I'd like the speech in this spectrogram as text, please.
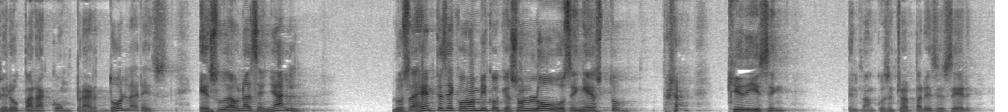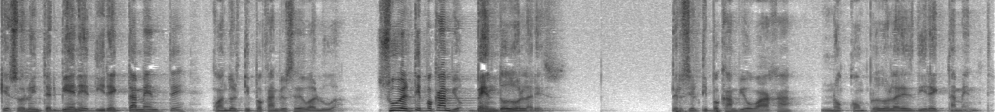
pero para comprar dólares. Eso da una señal. Los agentes económicos que son lobos en esto, ¿qué dicen? El Banco Central parece ser que solo interviene directamente cuando el tipo de cambio se devalúa. Sube el tipo de cambio, vendo dólares. Pero si el tipo de cambio baja, no compro dólares directamente.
